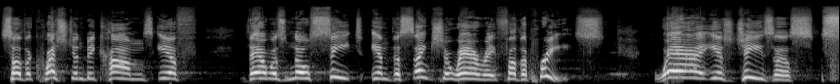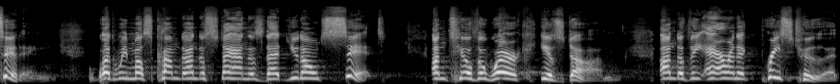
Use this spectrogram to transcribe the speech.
So the question becomes if there was no seat in the sanctuary for the priests, where is Jesus sitting? What we must come to understand is that you don't sit until the work is done. Under the Aaronic priesthood,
